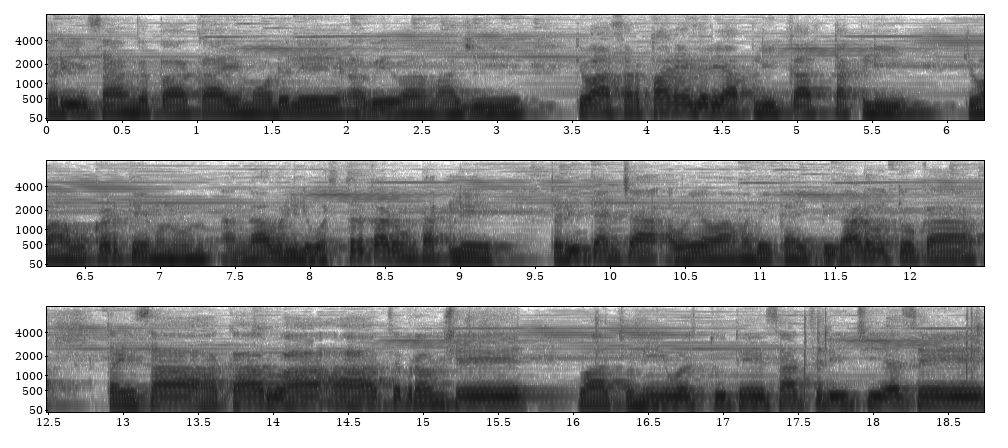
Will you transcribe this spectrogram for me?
तरी सांगपा काय मोडले? अवेवा माझी. किंवा सर्पाने जरी आपली कात टाकली किंवा उकडते म्हणून अंगावरील वस्त्र काढून टाकले तरी त्यांच्या अवयवामध्ये काही बिघाड होतो का? तैसा आकारुहा आहाच भ्रंशे वाचुनी वस्तू ते साचलीची असे.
